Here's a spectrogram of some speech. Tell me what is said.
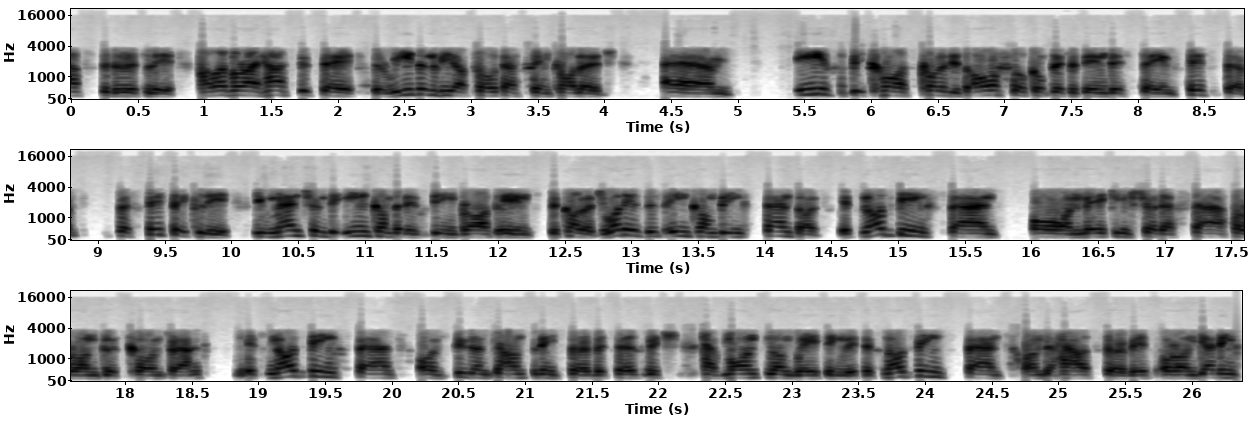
Absolutely. However, I have to say the reason we are protesting college um, is because college is also complicit in this same system. Specifically, you mentioned the income that is being brought in to college. What is this income being spent on? It's not being spent on making sure that staff are on good contracts. It's not being spent on student counseling services, which have month long waiting lists. It's not being spent on the health service or on getting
